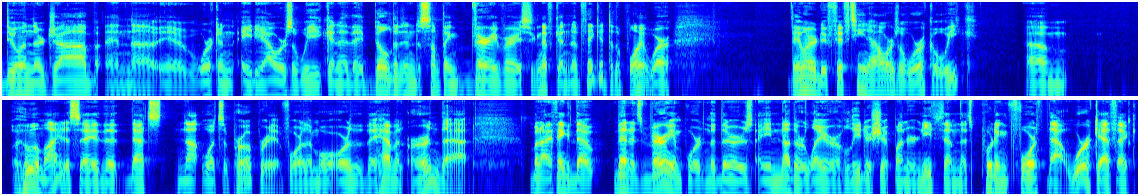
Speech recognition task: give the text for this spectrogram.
doing their job and uh, you know, working 80 hours a week, and they build it into something very, very significant. And if they get to the point where they want to do 15 hours of work a week, um, who am I to say that that's not what's appropriate for them or, or that they haven't earned that? But I think that then it's very important that there's another layer of leadership underneath them that's putting forth that work ethic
